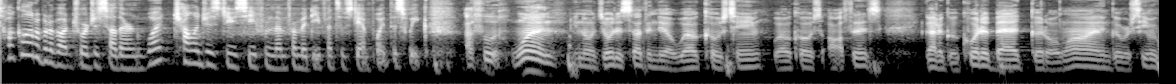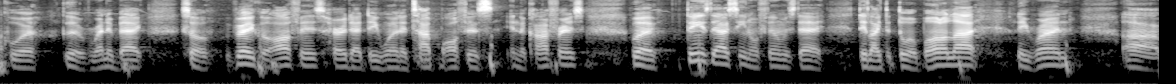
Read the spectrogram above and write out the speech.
Talk a little bit about Georgia Southern. What challenges do you see from them from a defensive standpoint this week? I feel one, you know, Georgia Southern, they're a well coached team, well coached offense. Got a good quarterback, good O line, good receiver core, good running back. So very good offense. Heard that they won the top offense in the conference. But things that I've seen on film is that they like to throw a ball a lot. They run, uh,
